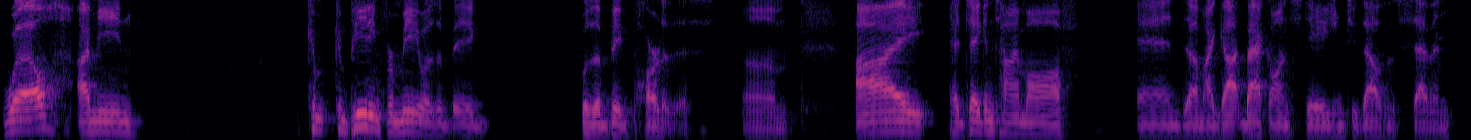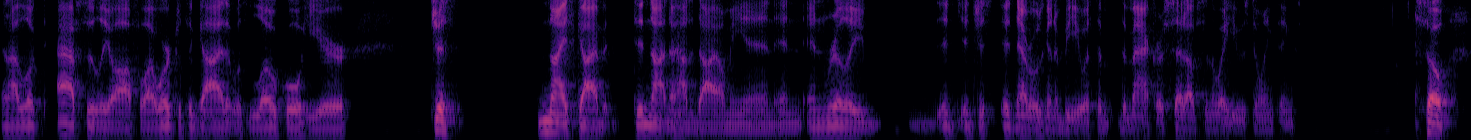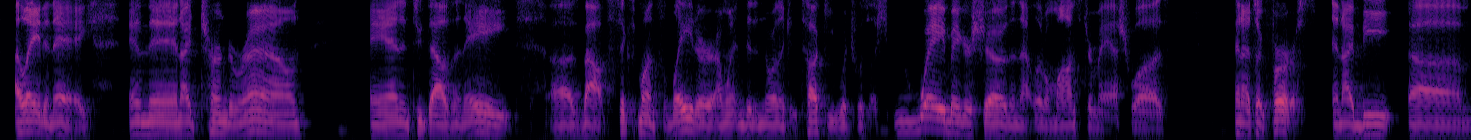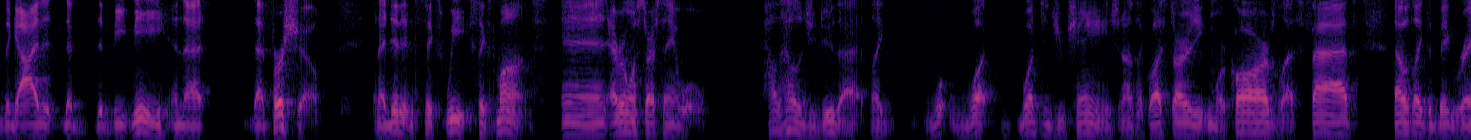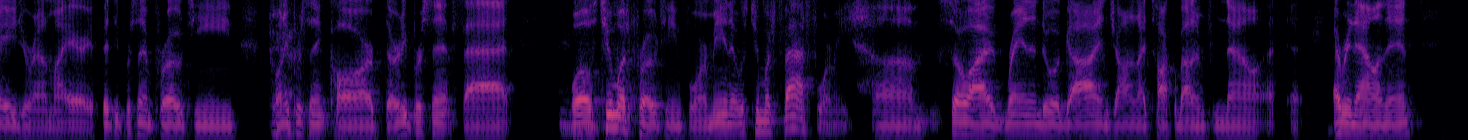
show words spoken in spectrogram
Well, I mean, com- competing for me was a big was a big part of this. Um, I had taken time off, and um, I got back on stage in 2007, and I looked absolutely awful. I worked with a guy that was local here, just nice guy, but did not know how to dial me in, and and really, it, it just it never was going to be with the the macro setups and the way he was doing things. So I laid an egg, and then I turned around and in 2008, uh, about six months later, I went and did in Northern Kentucky, which was a way bigger show than that little Monster Mash was. And I took first, and I beat um, the guy that, that that beat me in that that first show. And I did it in six weeks, six months. And everyone starts saying, "Well, how the hell did you do that? Like, what what what did you change? And i was like well i started eating more carbs less fats. That was like the big rage around my area. 50% protein 20% yeah. carb 30% fat. Well it was too much protein for me and it was too much fat for me. Um, so i ran into a guy and john and i talk about him from now every now and then.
